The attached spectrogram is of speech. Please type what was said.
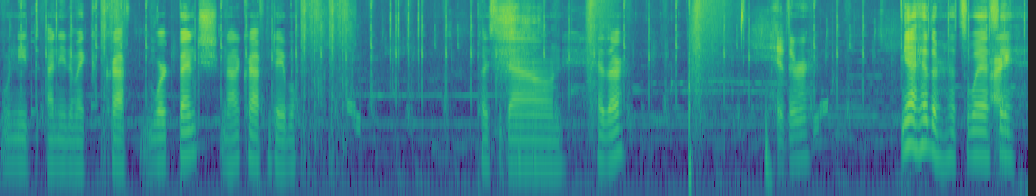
we need. I need to make a craft workbench, not a crafting table. Place it down hither. Hither. Yeah, hither. That's the way I say. Alright.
